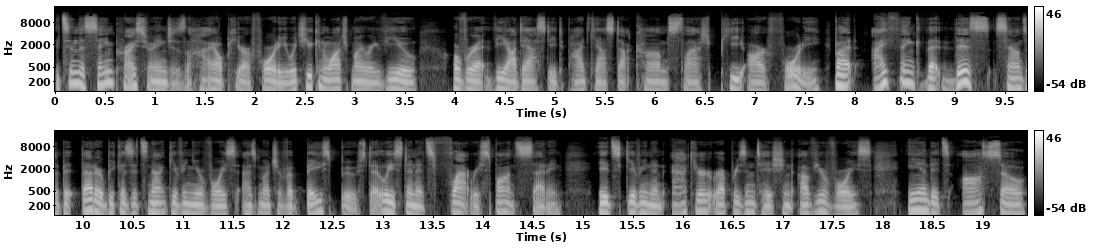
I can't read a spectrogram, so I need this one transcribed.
It's in the same price range as the Heil PR40, which you can watch my review over at theaudacitytopodcast.com slash PR40. But I think that this sounds a bit better because it's not giving your voice as much of a bass boost, at least in its flat response setting. It's giving an accurate representation of your voice, and it's also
